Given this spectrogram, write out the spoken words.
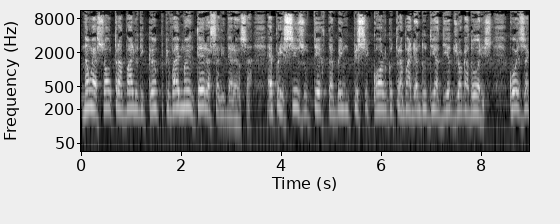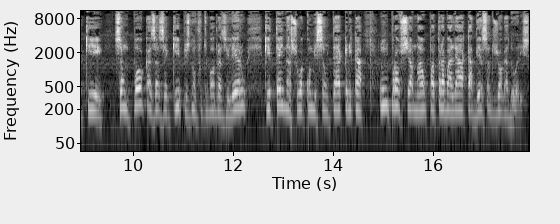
não é só o trabalho de campo que vai manter essa liderança. É preciso ter também um psicólogo trabalhando o dia a dia dos jogadores, coisa que são poucas as equipes no futebol brasileiro que têm na sua comissão técnica um profissional para trabalhar a cabeça dos jogadores.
